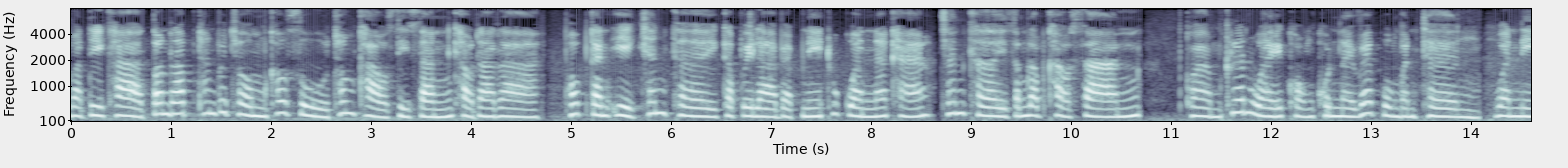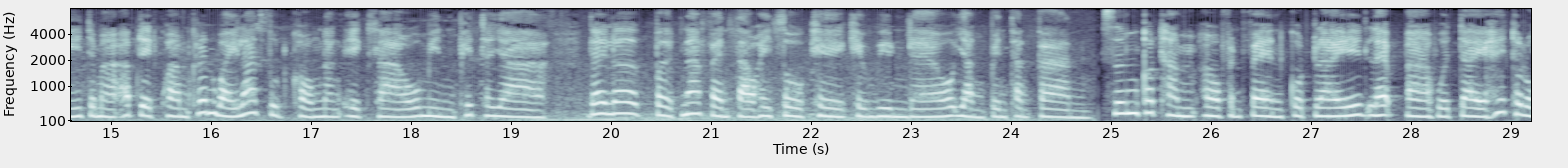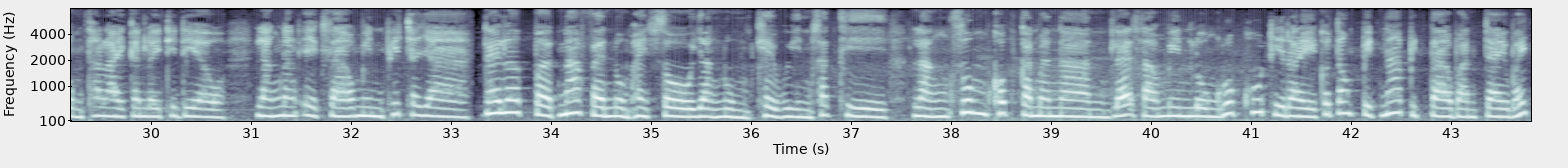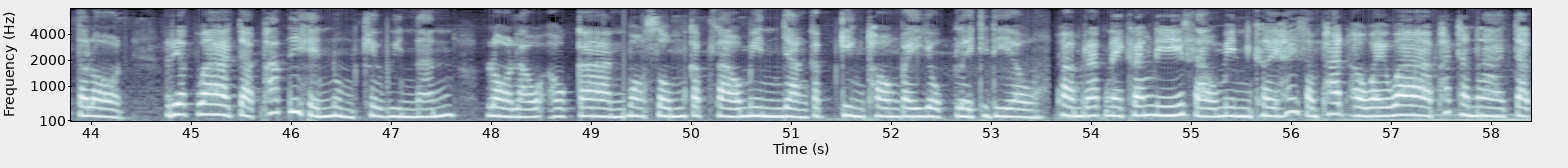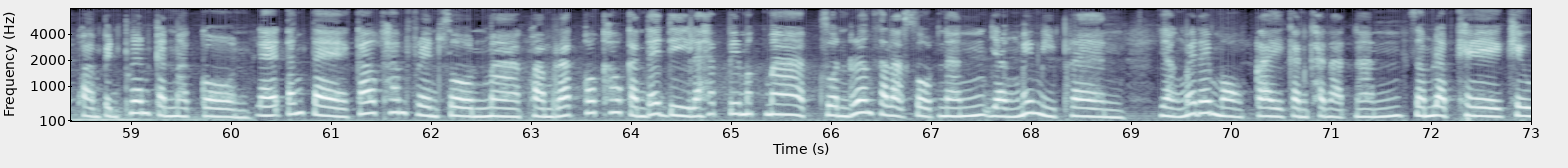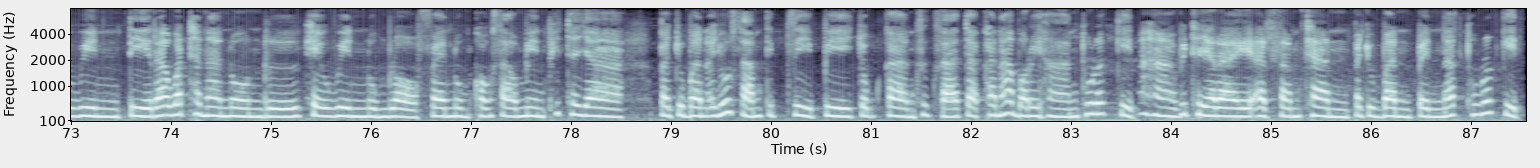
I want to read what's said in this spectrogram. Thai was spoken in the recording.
สวัสดีค่ะ ต้อนรับท่านผู้ชมเข้าสู่ช่องข่าวสีสันข่าวดารา พบกันอีกเช่นเคยกับเวลาแบบนี้ทุกวันนะคะ เช่นเคยสำหรับข่าวสาร ความเคลื่อนไหวของคนในแวดวงบันเทิง วันนี้จะมาอัปเดตความเคลื่อนไหวล่าสุดของนางเอกสาวมินพิชยา ได้เลิกเปิดหน้าแฟนสาวไฮโซเคเควินแล้วอย่างเป็นทางการ ซึ่งก็ทำเอาแฟนๆ กดไลค์และปาหัวใจให้ถล่มทลายกันเลยทีเดียว หลังนางเอกสาวมินพิชยา ได้เลิกเปิดหน้าแฟนหนุ่มไฮโซอย่างหนุ่มเควินสักที หลังซุ่มคบกันมานาน และสาวมินลงรูปคู่ทีไรก็ต้องปิดหน้าปิดตาหวานใจไว้ตลอด เรียกว่าจากภาพที่เห็นหนุ่มเควินนั้นหล่อเหลาเอาการเหมาะสมกับสาวมินอย่างกับกิ่งทองใบหยกเลยทีเดียว ความรักในครั้งนี้สาวมินเคยให้สัมภาษณ์เอาไว้ว่าพัฒนาจากความเป็นเพื่อนกันมาก่อน และตั้งแต่ก้าวข้ามเฟรนด์โซนมาความรักก็เข้ากันได้ดีและแฮปปี้มากๆ ส่วนเรื่องสละโสดนั้นยังไม่มีแพลนยังไม่ได้มองไกลกันขนาดนั้นสำหรับเค เควิน ตีระวัฒนานนท์หรือเควินหนุ่มหล่อแฟนหนุ่มของสาวมีนพิทยา ปัจจุบันอายุ 34 ปี จบการศึกษาจากคณะบริหารธุรกิจ มหาวิทยาลัยอัสสัมชัญ ปัจจุบันเป็นนักธุรกิจ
